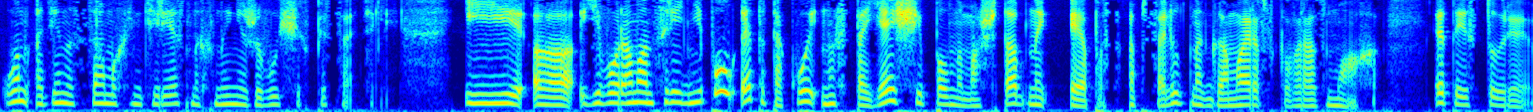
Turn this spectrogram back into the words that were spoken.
он один из самых интересных ныне живущих писателей. И э, его роман «Средний пол» — это такой настоящий полномасштабный эпос, абсолютно гомеровского размаха. Это история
